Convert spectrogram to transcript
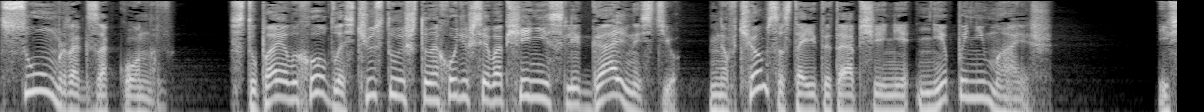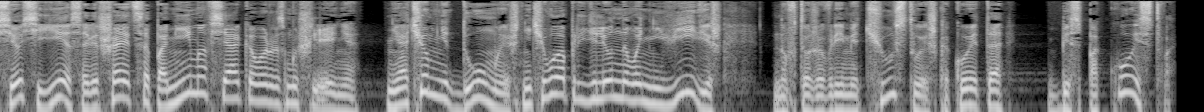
сумрак законов. Вступая в их область, чувствуешь, что находишься в общении с легальностью, но в чем состоит это общение, не понимаешь. И все сие совершается помимо всякого размышления. Ни о чем не думаешь, ничего определенного не видишь, но в то же время чувствуешь какое-то беспокойство,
